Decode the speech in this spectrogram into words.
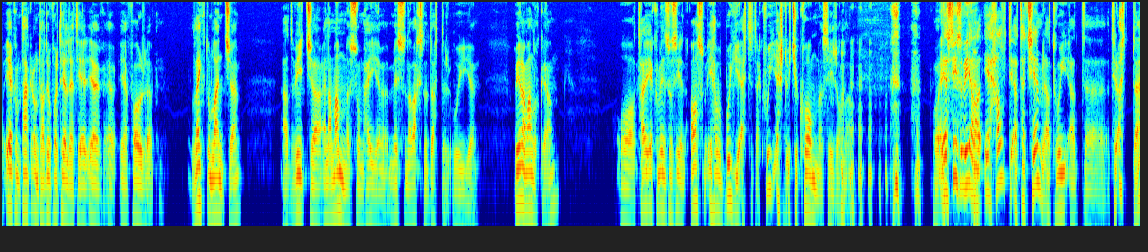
Og jeg kom tanker om at du forteller det til, jeg, jeg, jeg får lengt om landet, at vi ikke en av mamma som hei missuna vaksne døtter i, i en av vannlokka. Ja. Og da jeg kom inn så sier han, «Asm, jeg har boi etter deg, hvor er du ikke kommet?» sier hun. og jeg sier så videre, jeg halte at det kommer at du at, uh, til øtte,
